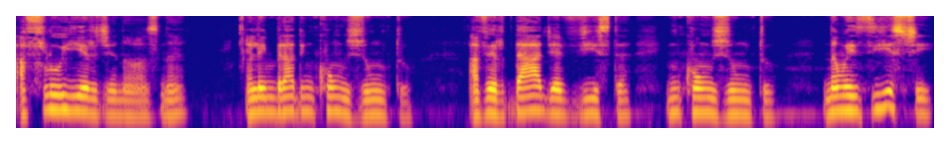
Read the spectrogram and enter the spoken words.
a fluir de nós, né? É lembrado em conjunto. A verdade é vista em conjunto, Não existe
